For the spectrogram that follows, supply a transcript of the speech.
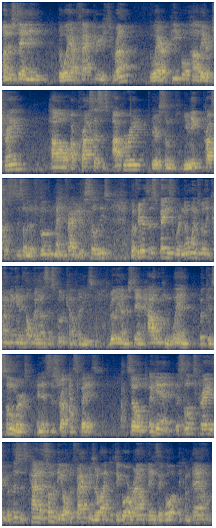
Understanding the way our factories run, the way our people, how they are trained, how our processes operate. There's some unique processes in some of the food manufacturing facilities. But there's a space where no one's really coming in and helping us as food companies really understand how we can win with consumers in this disruptive space. So again, this looks crazy, but this is kind of some of the older factories are like this. They go around things, they go up, they come down.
